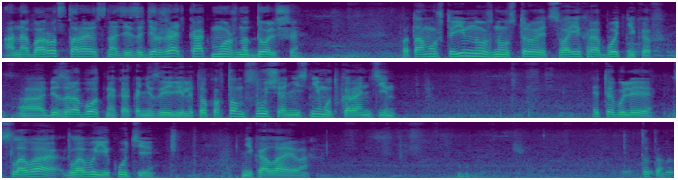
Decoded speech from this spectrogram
А наоборот стараются нас здесь задержать как можно дольше. Потому что им нужно устроить своих работников, а, безработных, как они заявили. Только в том случае они снимут карантин. Это были слова главы Якутии Николаева. Кто там?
